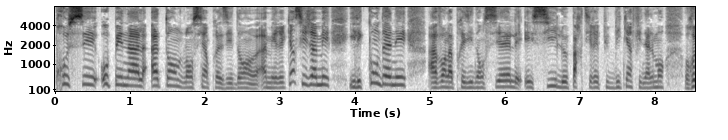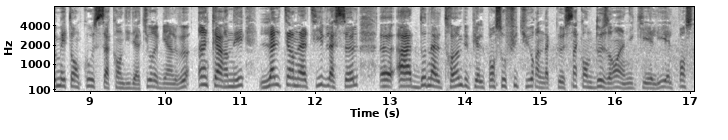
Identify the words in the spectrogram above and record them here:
procès au pénal attendent l'ancien président américain. Si jamais il est condamné avant la présidentielle et si le Parti républicain finalement remet en cause sa candidature, eh bien elle veut incarner l'alternative, la seule, euh, à Donald Trump. Et puis elle pense au futur. Elle n'a que 52 ans, hein, Nikki Haley. Elle pense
